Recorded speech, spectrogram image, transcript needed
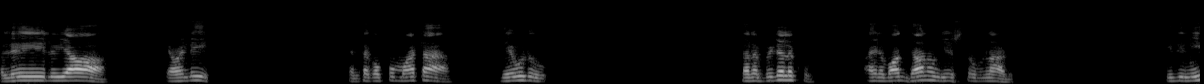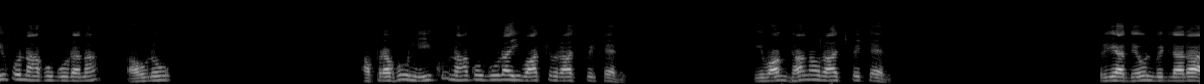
లేలుయా ఏమండి? ఎంత గొప్ప మాట. దేవుడు తన బిడ్డలకు ఆయన వాగ్దానం చేస్తూ ఉన్నాడు. ఇది నీకు నాకు కూడానా అవును. ఆ ప్రభు నీకు నాకు కూడా ఈ వాక్యం రాసి పెట్టారు ఈ వాగ్దానం రాసి పెట్టారు ప్రియా దేవుని బిడ్లారా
